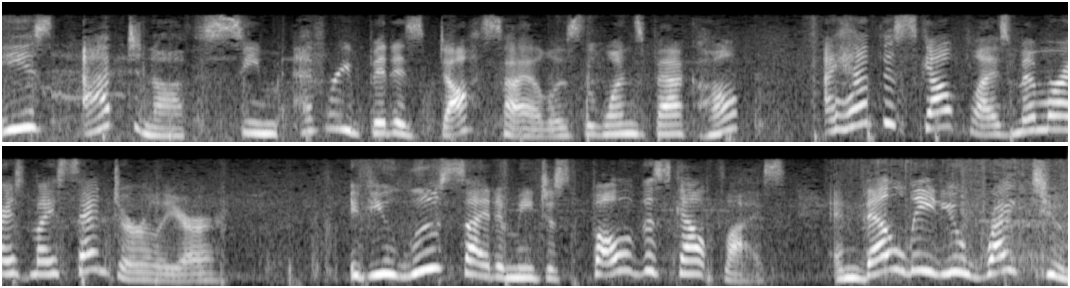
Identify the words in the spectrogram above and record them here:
These Aptonoths seem every bit as docile as the ones back home. I had the scout flies memorize my scent earlier. If you lose sight of me, just follow the scout flies, and they'll lead you right to me.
